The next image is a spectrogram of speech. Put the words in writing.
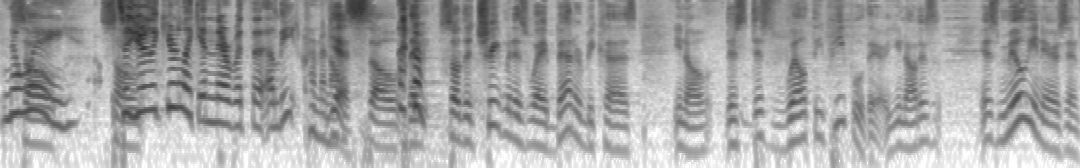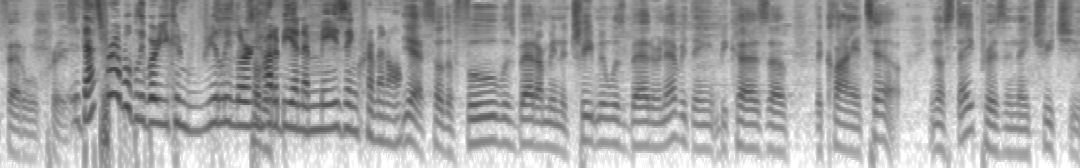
No So- way. So, you're like you're like in there with the elite criminals. Yes, so they so the treatment is way better because you know there's there's wealthy people there. You know there's there's millionaires in federal prison. That's probably where you can really learn So how to be an amazing criminal. Yeah, so the food was better. I mean the treatment was better and everything because of the clientele. You know, state prison they treat you,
